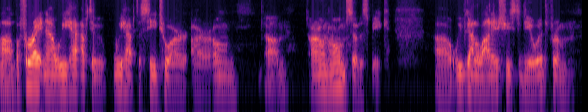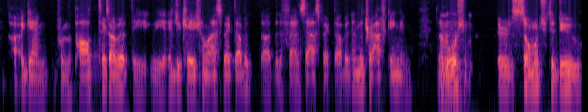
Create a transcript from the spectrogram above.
Uh, but for right now, we have to we have to see to our our own um, our own home, so to speak. Uh, we've got a lot of issues to deal with from uh, again from the politics of it, the the educational aspect of it, uh, the defense aspect of it, and the trafficking and, and Mhm. abortion. There's so much to do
